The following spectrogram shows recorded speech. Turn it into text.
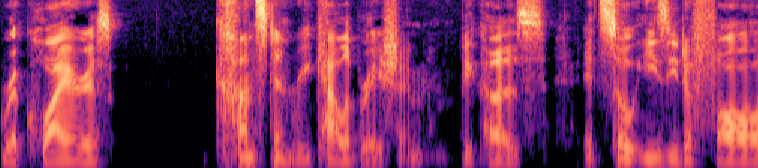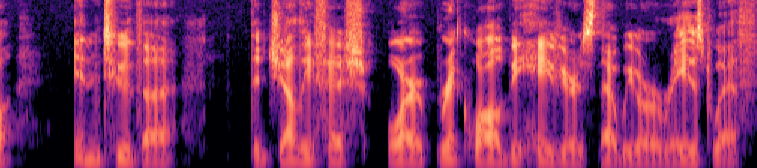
requires constant recalibration, because it's so easy to fall into the the jellyfish or brick wall behaviors that we were raised with.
